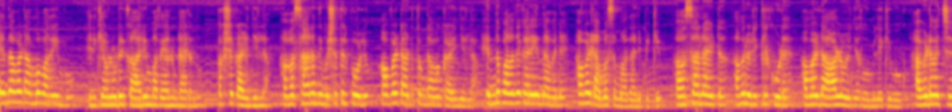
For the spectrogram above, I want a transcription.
എന്ന് അവളുടെ അമ്മ പറയുമ്പോൾ എനിക്ക് അവളോട് ഒരു കാര്യം പറയാനുണ്ടായിരുന്നു. പക്ഷെ കഴിഞ്ഞില്ല. അവസാന നിമിഷത്തിൽ പോലും അവളുടെ അടുത്തുണ്ടാവാൻ കഴിഞ്ഞില്ല എന്ന് പറഞ്ഞു കരയുന്ന അവനെ അവളുടെ അമ്മ സമാധാനിപ്പിക്കും. അവസാനമായിട്ട് അവൻ ഒരിക്കൽ കൂടെ അവളുടെ ആൾ ഒഴിഞ്ഞ റൂമിലേക്ക് പോകും. അവിടെ വെച്ച്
